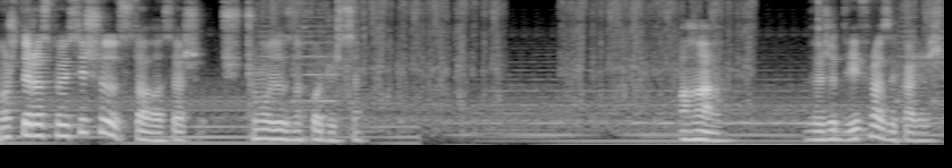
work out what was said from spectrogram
Може ти розповісти, що тут сталося? Чому ти знаходишся? Ага. Ви вже дві фрази кажеш.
